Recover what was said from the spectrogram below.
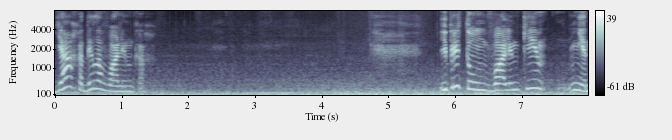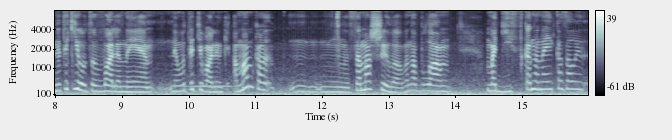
Я ходила в валенках. И при том валенки, не, не такі от валяні, не от ці валенки, а мамка м, сама шила. Вона була модістка, на неї казали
